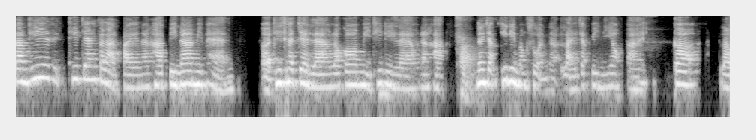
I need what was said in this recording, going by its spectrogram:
ตามที่ที่แจ้งตลาดไปนะคะ ปีหน้ามีแผนเอ่อที่ชัดเจนแล้ว แล้วก็มีที่ดินแล้วนะคะ ครับ เนื่องจากที่ดินบางส่วนน่ะไหลจากปีนี้ออกไป ก็เรา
